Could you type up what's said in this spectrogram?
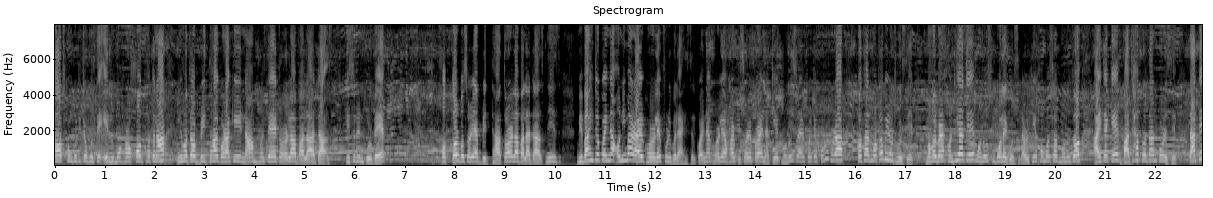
গাঁৱত সংঘটিত হৈছে এই লোমহৰ্ষক ঘটনা। ইহঁতৰ বৃদ্ধাগৰাকীৰ নাম হৈছে তৰলা বালা দাস। কিছুদিন পূৰ্বে সত্তৰ বছৰীয়া বৃদ্ধা তৰলা বালা দাস নিজ বিবাহিত কন্যা অনিমা ৰায়ৰ ঘৰলৈ ফুৰিবলৈ আহিছিল। কন্যা ঘৰলৈ অহাৰ পিছৰে পৰাই নাতিয়েক মনোজ ৰায়ৰ সৈতে সৰু সুৰা কথাত মতবিৰোধ হৈছিল। মঙলবাৰে সন্ধিয়াতে মনোজ শুবলৈ গৈছিল আৰু সেই সময়ছোৱাত মনোজক আইতাকে বাধা প্ৰদান কৰিছিল। তাতে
